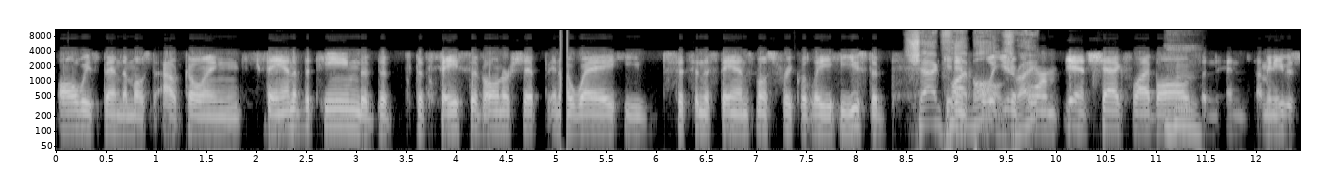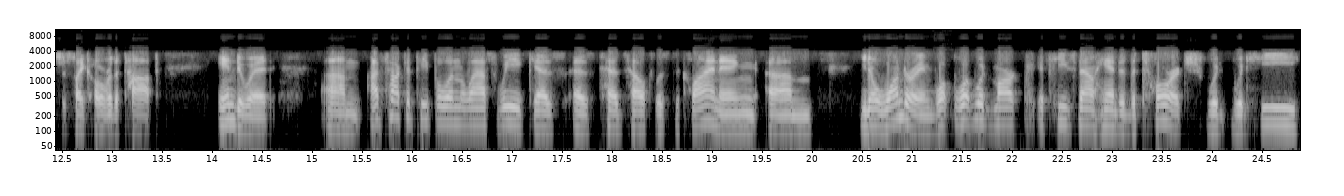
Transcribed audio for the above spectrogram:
always been the most outgoing fan of the team, the, the the face of ownership in a way. He sits in the stands most frequently. He used to shag fly balls, uniform, right? Yeah, and shag fly balls, mm-hmm. and and I mean he was just like over the top into it. Um, I've talked to people in the last week as as Ted's health was declining. Um, you know, wondering what what would Mark if he's now handed the torch? Would would he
